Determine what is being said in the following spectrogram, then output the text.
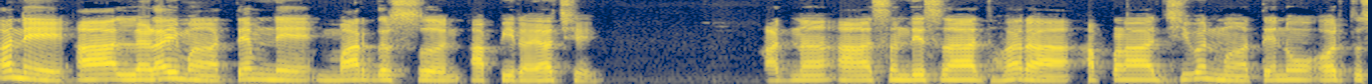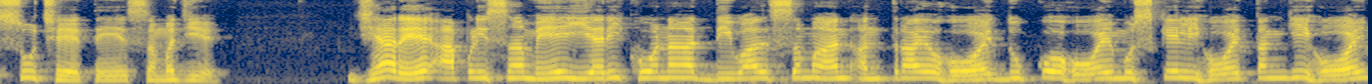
અને આ લડાઈમાં તેમને માર્ગદર્શન આપી રહ્યા છે. આજના આ સંદેશા દ્વારા આપણા જીવનમાં તેનો અર્થ શું છે તે સમજીએ. જ્યારે આપણી સામે યરીખોના દિવાલ સમાન અંતરાયો હોય, દુઃખો હોય, મુશ્કેલી હોય, તંગી હોય,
